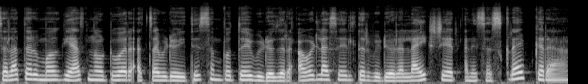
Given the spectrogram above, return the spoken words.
चला तर मग याच नोटवर आजचा व्हिडिओ इथेच संपतोय. व्हिडिओ जर आवडला असेल तर व्हिडिओला लाईक शेअर आणि सबस्क्राईब करा.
